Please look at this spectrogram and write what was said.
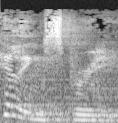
Killing spree.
